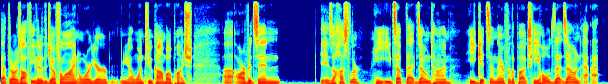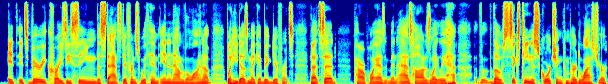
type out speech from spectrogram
That throws off either the Joe line or your you know one two combo punch. Uh, Arvidsson is a hustler. He eats up that zone time. He gets in there for the pucks. He holds that zone. I, it, it's very crazy seeing the stats difference with him in and out of the lineup, but he does make a big difference. That said, power play hasn't been as hot as lately, though 16 is scorching compared to last year.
